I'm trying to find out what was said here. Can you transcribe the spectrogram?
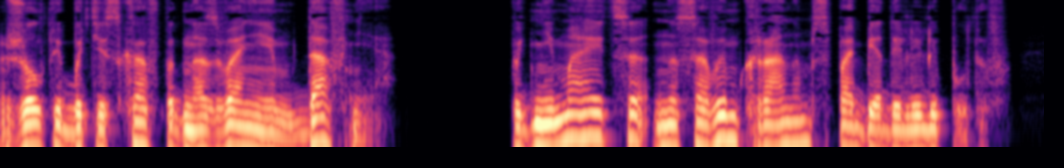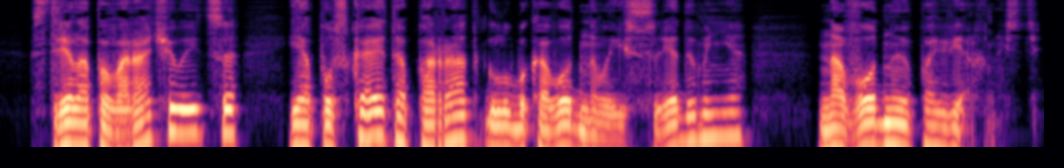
Желтый батискаф под названием «Дафния» поднимается носовым краном с победы лилипутов. Стрела поворачивается и опускает аппарат глубоководного исследования на водную поверхность.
